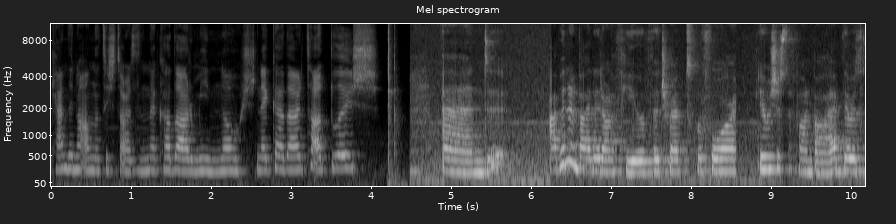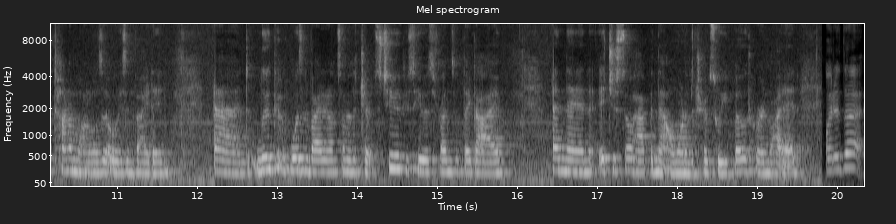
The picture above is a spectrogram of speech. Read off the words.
kendini anlatış tarzı ne kadar minnoş, ne kadar tatlış. And I've been invited on a few of the trips before. It was just a fun vibe. There was a ton of models that was invited. And Luke was invited on some of the trips too because he was friends with the guy. And then it just so happened that on one of the trips we both were invited. Arada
